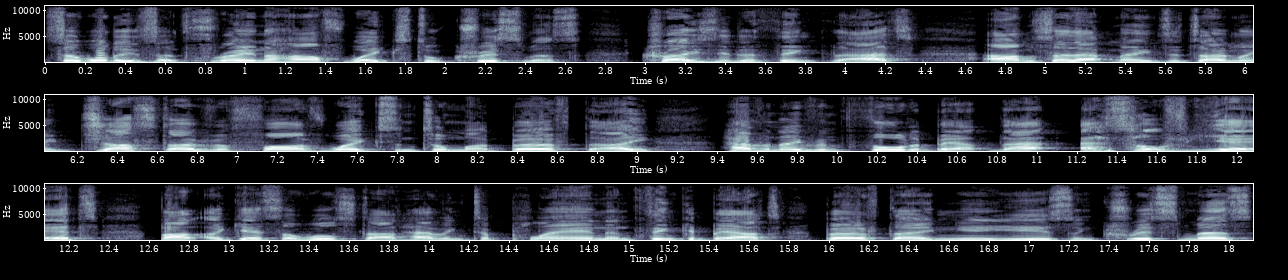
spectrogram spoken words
So, what is it? Three and a half weeks till Christmas. Crazy to think that. Um, so, that means it's only just over five weeks until my birthday. Haven't even thought about that as of yet, but I guess I will start having to plan and think about birthday, New Year's, and Christmas.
